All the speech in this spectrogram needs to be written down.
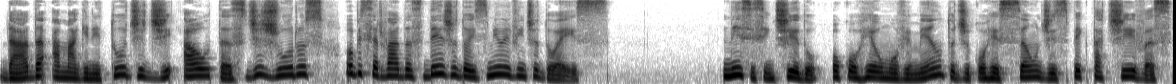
dada a magnitude de altas de juros observadas desde 2022. Nesse sentido, ocorreu um movimento de correção de expectativas,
